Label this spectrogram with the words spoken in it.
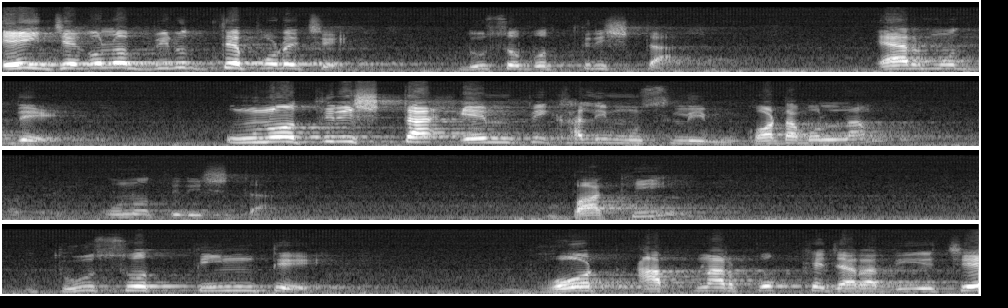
এই যেগুলো বিরুদ্ধে পড়েছে, দুশো বত্রিশটা, এর মধ্যে উনত্রিশটা এমপি খালি মুসলিম। কটা বললাম? উনত্রিশটা। বাকি দুশো তিনটে ভোট আপনার পক্ষে যারা দিয়েছে,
